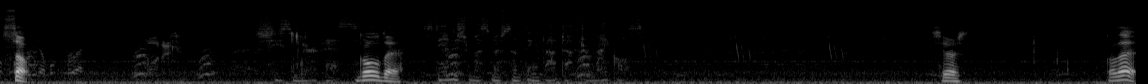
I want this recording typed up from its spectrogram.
So, She's nervous. go there. Standish must know something about Dr. Michaels. Serious. Go there.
